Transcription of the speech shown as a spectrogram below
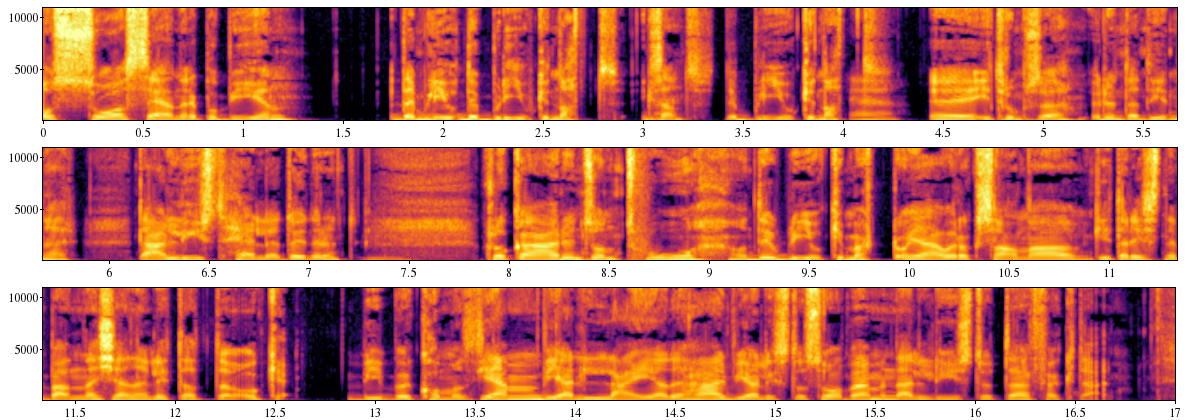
Og så senere på byen Det blir jo, det blir jo ikke natt, ikke sant? Det blir jo ikke natt Ja, ja. Uh, i Tromsø rundt den tiden her. Det er lyst hele døgnet rundt. Mm. Klokka er rundt sånn to, og det blir jo ikke mørkt. Og jeg og Roxana, gitaristen i bandet, kjenner litt at ok, vi bør komme oss hjem. Vi er lei av det her, vi har lyst til å sove, men det er lyst ute. Fuck det her.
